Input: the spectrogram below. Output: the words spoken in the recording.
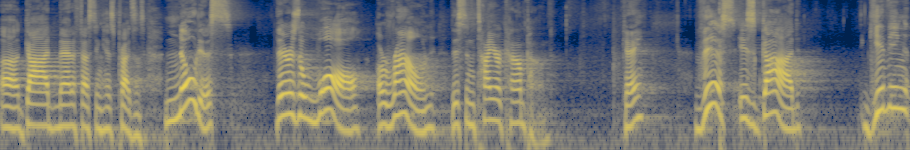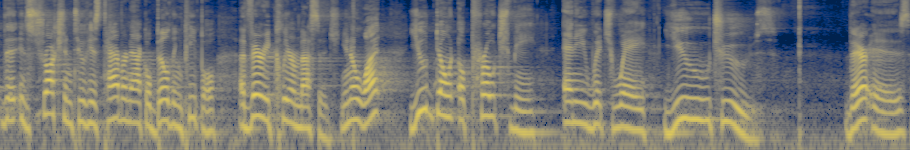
uh, God manifesting his presence. Notice there is a wall around this entire compound. Okay? This is God giving the instruction to his tabernacle building people a very clear message. You know what? You don't approach me any which way you choose. There is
